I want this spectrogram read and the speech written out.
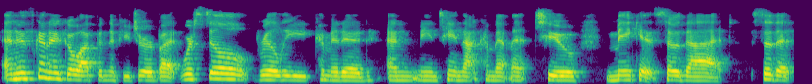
And it's going to go up in the future, but we're still really committed and and maintain that commitment to make it so that so that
